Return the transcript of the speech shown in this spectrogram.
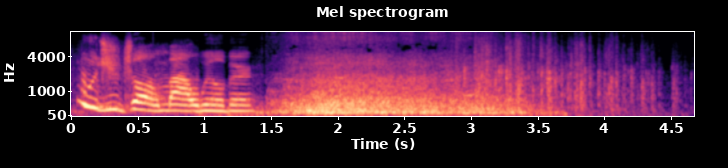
What you talking about, Wilber?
